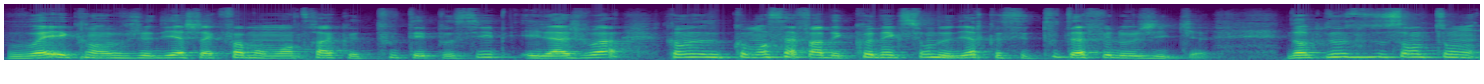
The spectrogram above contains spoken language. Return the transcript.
Vous voyez, quand je dis à chaque fois mon mantra que tout est possible, et la joie, vous commencez à faire des connexions, de dire que c'est tout à fait logique. Donc nous nous sentons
